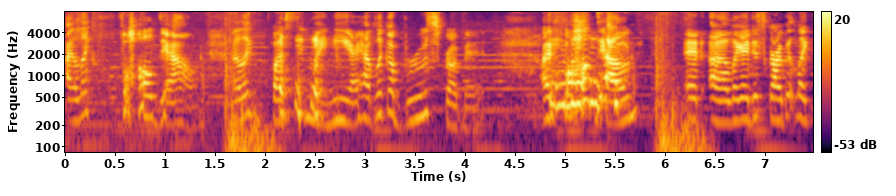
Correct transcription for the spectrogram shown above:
I, like, fall down. I, like, busted my knee. I have, like, a bruise from it. I Oh, fall no. down and uh, like I describe it like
